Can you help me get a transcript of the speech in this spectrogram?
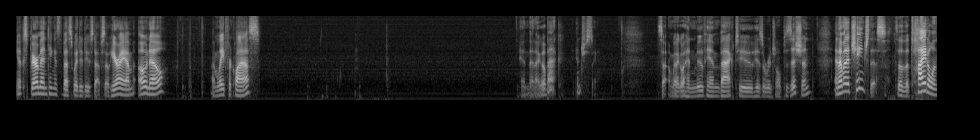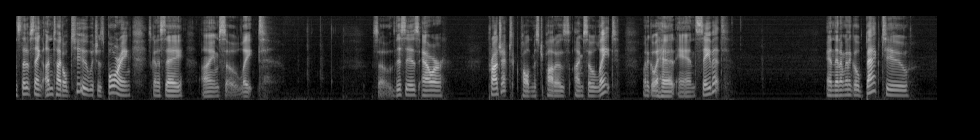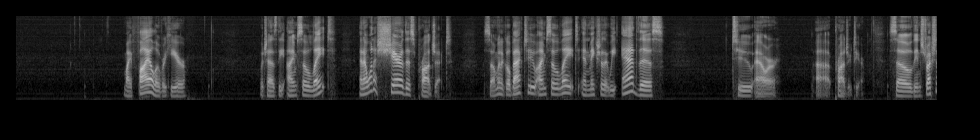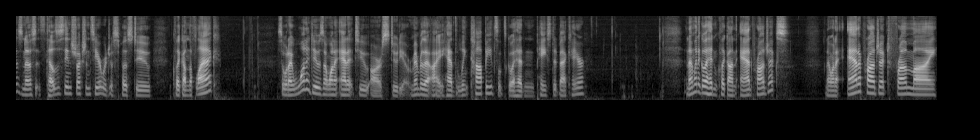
know, experimenting is the best way to do stuff. So here I am. Oh no, I'm late for class. And then I go back. Interesting. So I'm going to go ahead and move him back to his original position. And I'm going to change this. So the title, instead of saying Untitled 2, which is boring, is going to say, I'm so late. So this is our project called Mr. Potter's I'm So Late. I'm going to go ahead and save it. And then I'm going to go back to my file over here which has the I'm so late, and I want to share this project. So I'm going to go back to I'm so late and make sure that we add this to our uh, project here. So the instructions, notice it tells us the instructions here. We're just supposed to click on the flag. So what I want to do is I want to add it to our studio. Remember that I had the link copied, so let's go ahead and paste it back here. And I'm going to go ahead and click on Add Projects. And I want to add a project from my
